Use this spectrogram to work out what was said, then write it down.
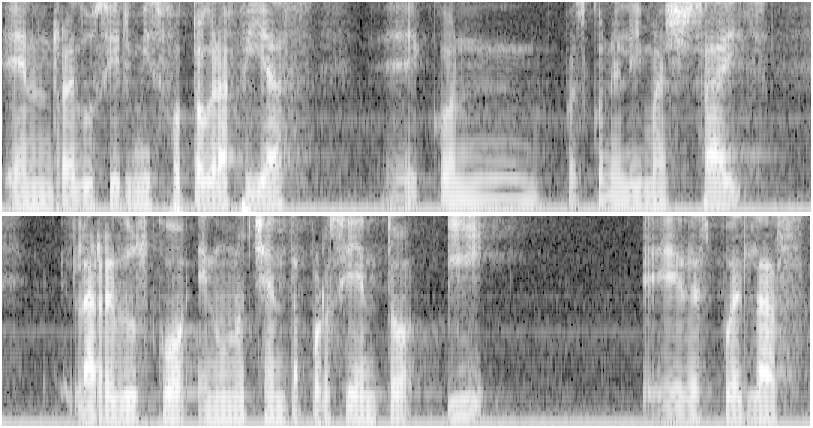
en reducir mis fotografías eh, con, pues con el image size, la reduzco en un 80% y eh, después las,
